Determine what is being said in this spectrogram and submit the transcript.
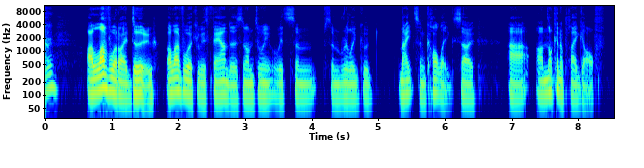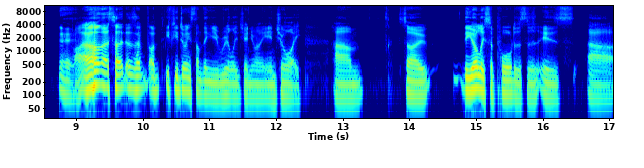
Yeah. I love what I do. I love working with founders, and I'm doing it with some some really good mates and colleagues. So uh, I'm not going to play golf. Yeah. I- so, uh, if you're doing something you really genuinely enjoy, um, so the early supporters is, is uh,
